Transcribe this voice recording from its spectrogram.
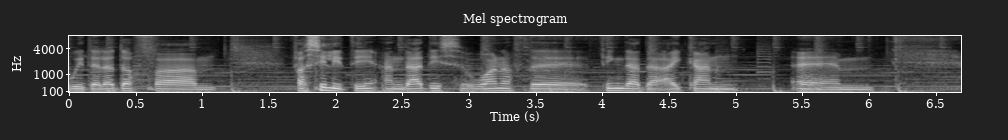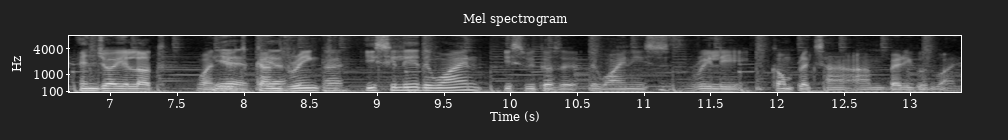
with a lot of um, facility, and that is one of the things that I can um, enjoy a lot. When Yeah, you can yeah, drink right. easily the wine, is because the, the wine is really complex and, and very good wine.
